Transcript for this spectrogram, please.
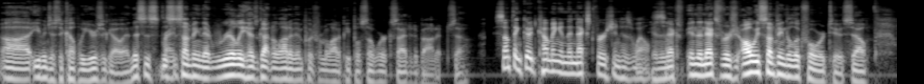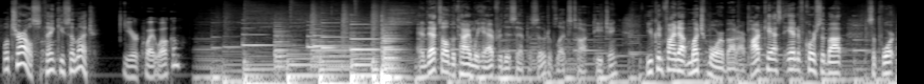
uh, even just a couple years ago. And this is this Right. is something that really has gotten a lot of input from a lot of people. So we're excited about it. So Something good coming in the next version as well. in the next in the next version, always something to look forward to. So, well, Charles, thank you so much. You're quite welcome. And that's all the time we have for this episode of Let's Talk Teaching. You can find out much more about our podcast and, of course, about support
